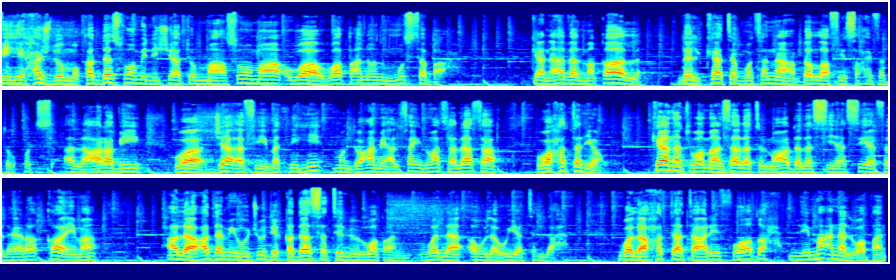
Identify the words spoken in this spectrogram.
فيه حشد مقدس وميليشيات معصومة ووطن مستباح. كان هذا المقال للكاتب مثنى عبد الله في صحيفة القدس العربي وجاء في متنه منذ عام 2003 وحتى اليوم. كانت وما زالت المعادلة السياسية في العراق قائمة على عدم وجود قداسة للوطن ولا أولوية له ولا حتى تعريف واضح لمعنى الوطن.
